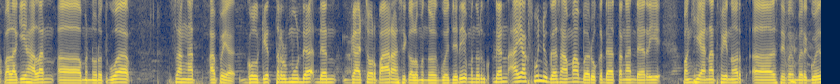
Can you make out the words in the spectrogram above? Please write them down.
Apalagi Halan eh, menurut gue sangat apa ya goal getter muda dan gacor parah sih kalau menurut gue. Jadi menurut dan Ajax pun juga sama baru kedatangan dari pengkhianat Feyenoord eh, Steven Bergwijn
